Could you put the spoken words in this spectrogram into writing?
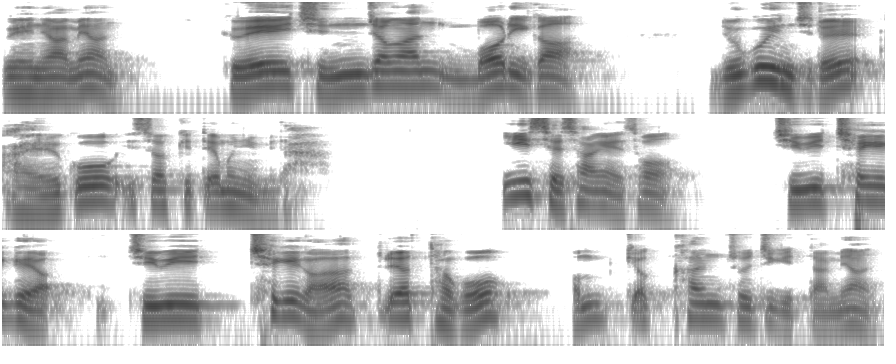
왜냐하면 교회의 진정한 머리가 누구인지를 알고 있었기 때문입니다. 이 세상에서 지휘 체계가, 지휘 체계가 뚜렷하고 엄격한 조직이 있다면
